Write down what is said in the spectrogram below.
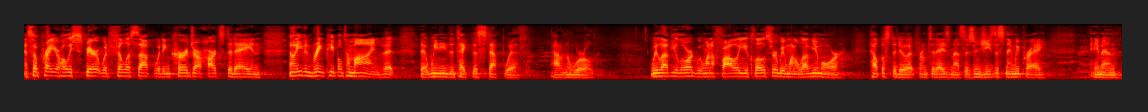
And so pray your Holy Spirit would fill us up, would encourage our hearts today, and you know, even bring people to mind that, that we need to take this step with out in the world. We love you, Lord. We want to follow you closer. We want to love you more. Help us to do it from today's message. In Jesus' name we pray. Amen. Amen.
